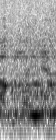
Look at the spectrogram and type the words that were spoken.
Up.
